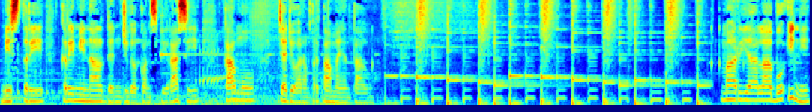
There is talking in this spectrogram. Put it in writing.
misteri, kriminal dan juga konspirasi, kamu jadi orang pertama yang tahu. Maria Labo ini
